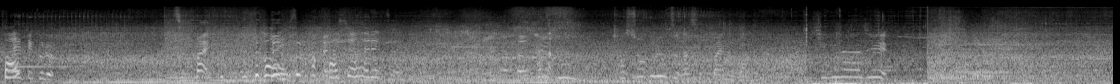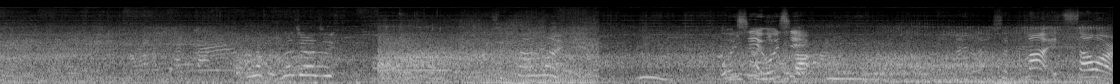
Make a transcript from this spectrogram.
パイ生えてくる。酸っぱいすごいパッションフルーツ。パッションフルーツが酸っぱいのかな不思議な味あなんか同じ味。絶対うまい美味しい美味しい。酸っぱい It's sour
